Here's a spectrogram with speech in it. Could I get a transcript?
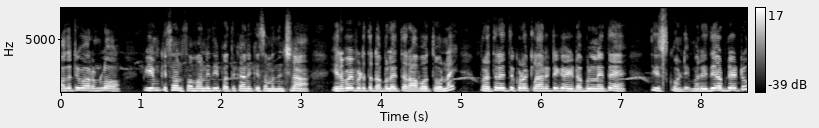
మొదటి వారంలో పీఎం కిసాన్ సమ్మాన్ నిధి పథకానికి సంబంధించిన ఇరవై విడత డబ్బులు అయితే రాబోతున్నాయి. ప్రతి రైతు కూడా క్లారిటీగా ఈ డబ్బులను అయితే తీసుకోండి. మరి ఇదే అప్డేటు.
